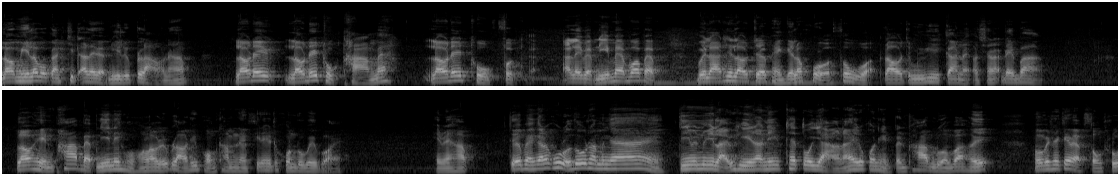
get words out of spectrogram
เรามีระบบการคิดอะไรแบบนี้หรือเปล่านะครับ เราได้เราได้ถูกถามไหมเราได้ถูกฝึกอะไรแบบนี้ไหมว่าแบบ เวลาที่เราเจอแผนเกมรับคู่ต่อสู้อะเราจะมีวิธีการไหนเอาชนะได้บ้าง เราเห็นภาพแบบนี้ในหัวของเราหรือเปล่าที่ผมทำแนวคิดให้ทุกคนดูบ่อยๆ เห็นไหมครับ เจอแผนการคู่ต่อสู้ทำยังไง จริงมันมีหลายวิธีนะนี่แค่ตัวอย่างนะให้ทุกคนเห็นเป็นภาพรวมว่าเฮ้ยมันไม่ใช่แค่แบบส่งทะลุ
